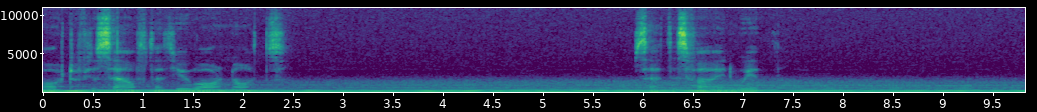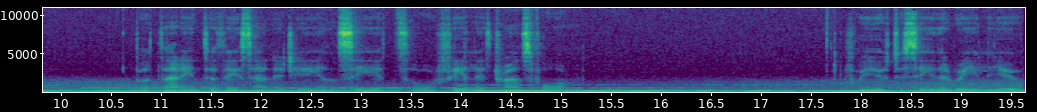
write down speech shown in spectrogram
part of yourself that you are not satisfied with. Put that into this energy and see it or feel it transform. For you to see the real you,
